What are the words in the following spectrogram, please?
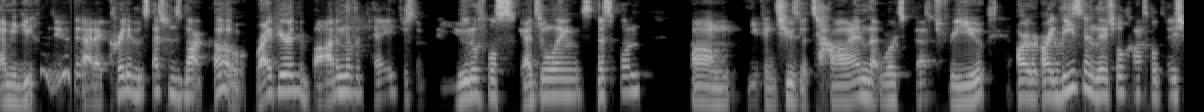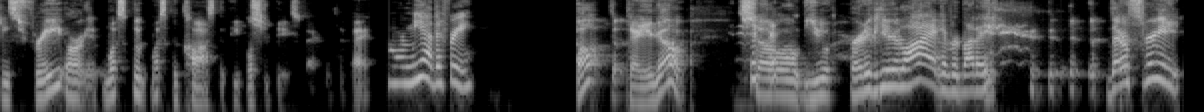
I mean, you can do that at creativeobsessions.co. Right here at the bottom of the page, just a beautiful scheduling system um, you can choose a time that works best for you. Are are these initial consultations free, or what's the what's the cost that people should be expected to pay? Um, yeah, they're free. Oh, there you go. So you heard it here live, everybody. they're free.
